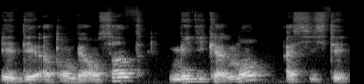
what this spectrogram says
aider à tomber enceinte, médicalement assisté.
